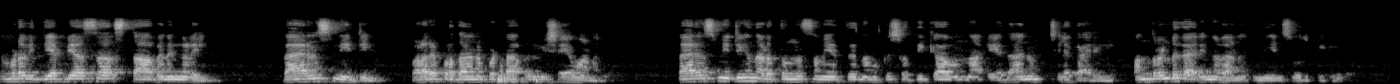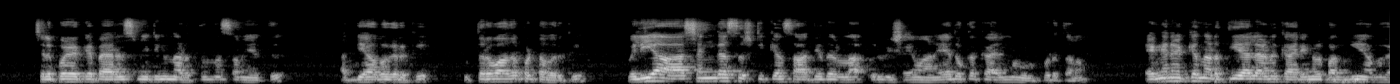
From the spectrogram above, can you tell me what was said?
നമ്മുടെ വിദ്യാഭ്യാസ സ്ഥാപനങ്ങളിൽ പാരൻസ് മീറ്റിംഗ് വളരെ പ്രധാനപ്പെട്ട ഒരു വിഷയമാണ്. പാരൻസ് മീറ്റിംഗ് നടത്തുന്ന സമയത്ത് നമുക്ക് ശ്രദ്ധിക്കാവുന്ന ഏതാനും ചില കാര്യങ്ങൾ. പന്ത്രണ്ട് കാര്യങ്ങളാണ് ഇന്ന് ഞാൻ സൂചിപ്പിക്കുന്നത്. ചിലപ്പോഴൊക്കെ പാരൻസ് മീറ്റിംഗ് നടത്തുന്ന സമയത്ത് അധ്യാപകർക്ക് ഉത്തരവാദപ്പെട്ടവർക്ക് വലിയ ആശങ്ക സൃഷ്ടിക്കാൻ സാധ്യതയുള്ള ഒരു വിഷയമാണ് ഏതൊക്കെ കാര്യങ്ങൾ ഉൾപ്പെടുത്തണം എങ്ങനെയൊക്കെ നടത്തിയാലാണ് കാര്യങ്ങൾ ഭംഗിയാവുക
